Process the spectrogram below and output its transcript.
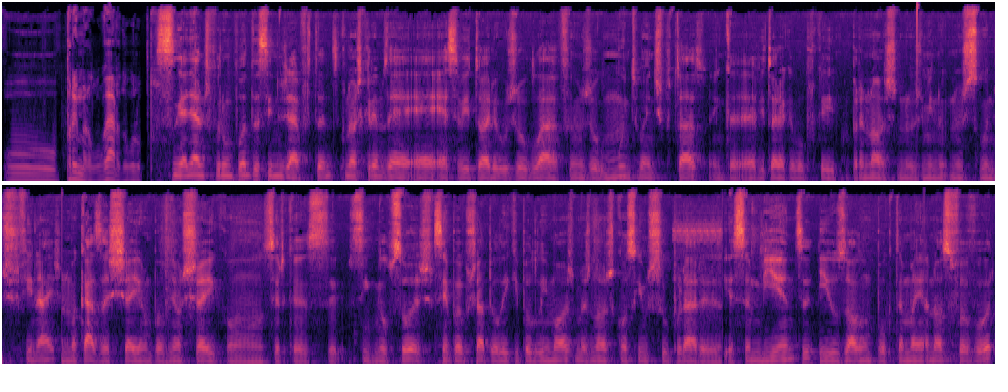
o primeiro lugar do grupo. Se ganharmos por um ponto, assino já. Portanto, o que nós queremos é, é, essa vitória. O jogo lá foi um jogo muito bem disputado, em que a vitória acabou por cair para nós nos, nos segundos finais. Numa casa cheia, num pavilhão cheio, com cerca de 5 mil pessoas, sempre a puxar pela equipa do Limós, mas nós conseguimos superar eh, esse ambiente e usá-lo um pouco também a nosso favor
